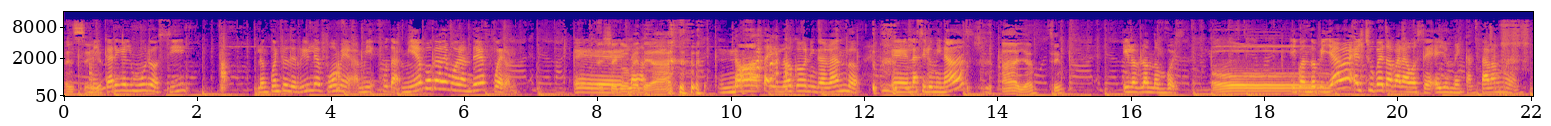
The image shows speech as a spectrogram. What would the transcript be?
¿En Me serio? carga el muro, sí. Lo encuentro terrible fome. A mi, puta, mi época de Morandé fueron. Eh, la- ah. No, estáis loco ni cagando. Eh, las Iluminadas ah, ya, sí. y los London Boys. Oh. Y cuando pillaba el chupeta para vos, ellos me encantaban, weón.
